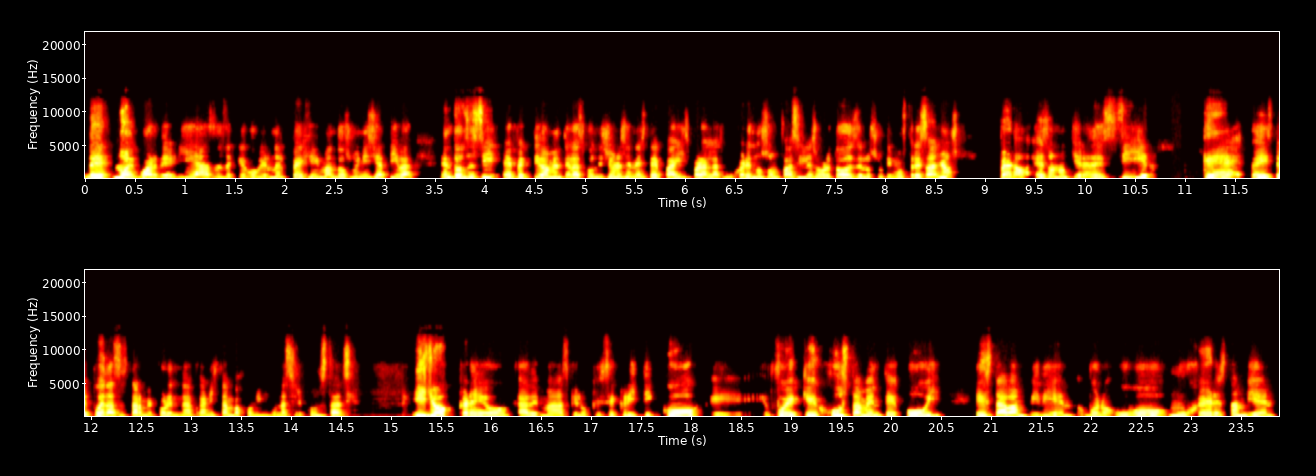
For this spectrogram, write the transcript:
de, no hay guarderías desde que gobierna el PG y mandó su iniciativa. Entonces sí, efectivamente las condiciones en este país para las mujeres no son fáciles, sobre todo desde los últimos tres años, pero eso no quiere decir que este, puedas estar mejor en Afganistán bajo ninguna circunstancia. Y yo creo, además, que lo que se criticó eh, fue que justamente hoy estaban pidiendo, bueno, hubo mujeres también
